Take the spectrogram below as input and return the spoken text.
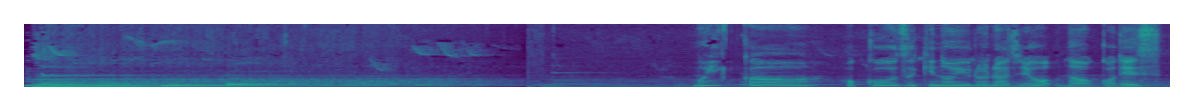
もういっか歩行好きのゆるラジオなおこです。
